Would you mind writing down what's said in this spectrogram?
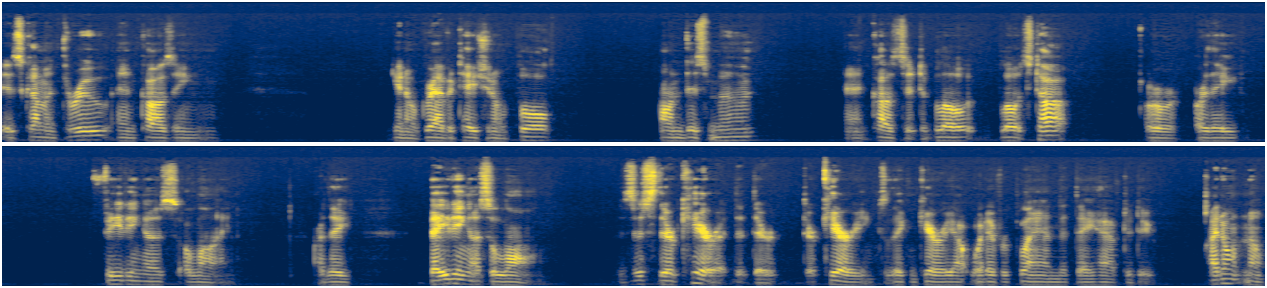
is coming through and causing you know, gravitational pull on this moon and caused it to blow blow its top? Or are they feeding us a line? Are they baiting us along? Is this their carrot that they're they're carrying so they can carry out whatever plan that they have to do? I don't know.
